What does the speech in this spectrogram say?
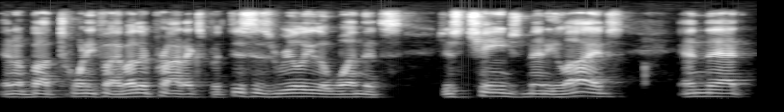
and about 25 other products, but this is really the one that's just changed many lives. And that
